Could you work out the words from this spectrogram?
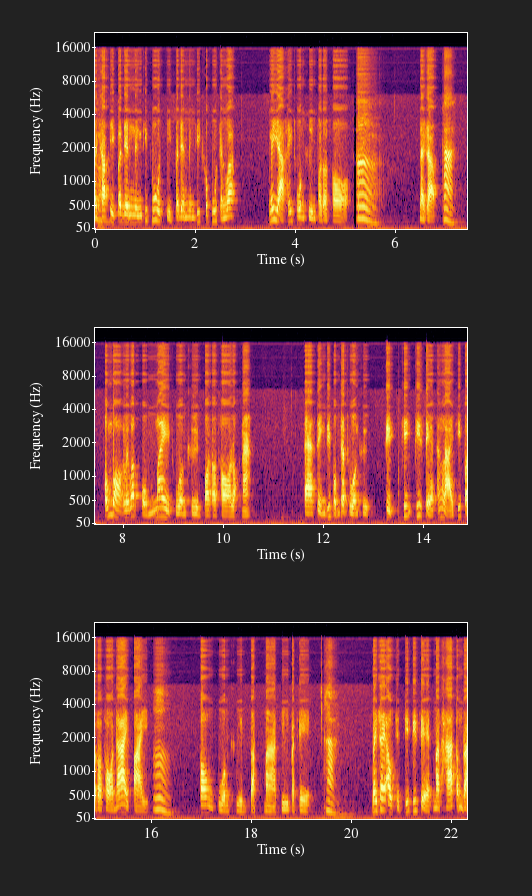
นะครับ อีกประเด็นหนึ่งที่พูดอีกประเด็นหนึ่งที่เขาพูดกันว่า ไม่อยากให้ทวงคืนปตทอ่านะครับค่ะผมบอกเลยว่าผมไม่ทวงคืนปตทหรอกนะ แต่สิ่งที่ผมจะทวงคือสิทธิพิเศษทั้งหลายที่ปตทได้ไปอืมต้องทวงคืนกลับมาที่ประเทศ ค่ะ ไม่ใช่เอาสิทธิพิเศษมาท้ากำไร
